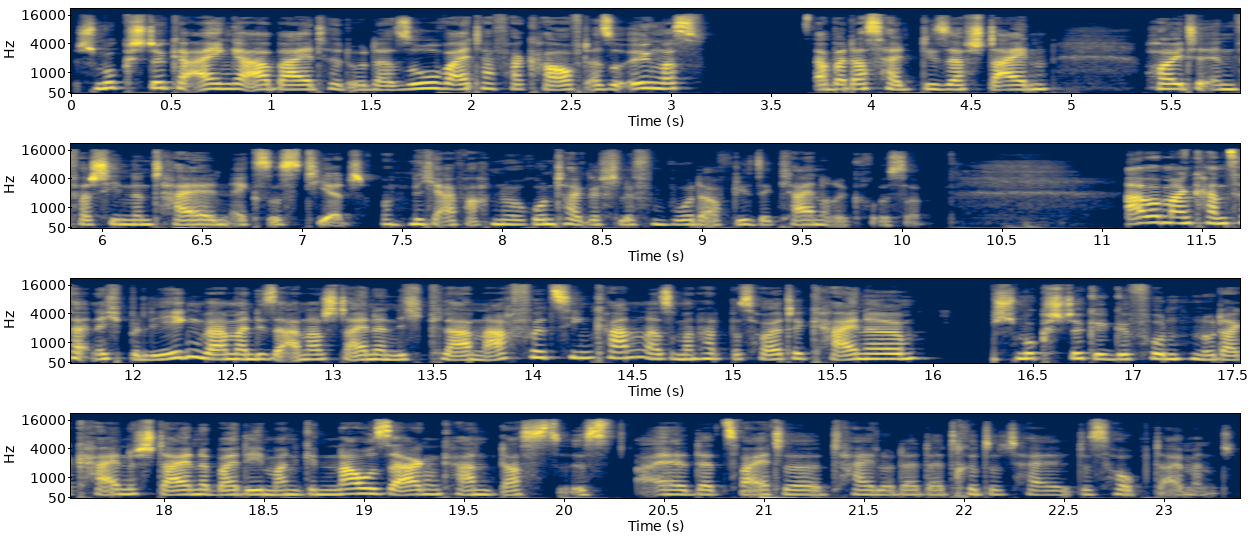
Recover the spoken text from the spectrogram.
Schmuckstücke eingearbeitet oder so weiterverkauft. Also irgendwas, aber dass halt dieser Stein heute in verschiedenen Teilen existiert und nicht einfach nur runtergeschliffen wurde auf diese kleinere Größe. Aber man kann es halt nicht belegen, weil man diese anderen Steine nicht klar nachvollziehen kann. Also man hat bis heute keine Schmuckstücke gefunden oder keine Steine, bei denen man genau sagen kann, das ist äh, der zweite Teil oder der dritte Teil des Hope Diamond.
